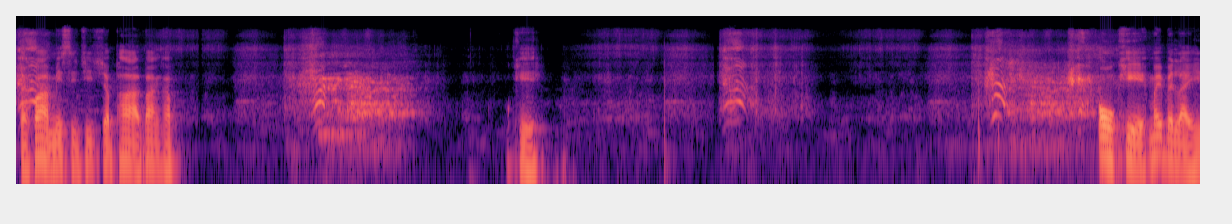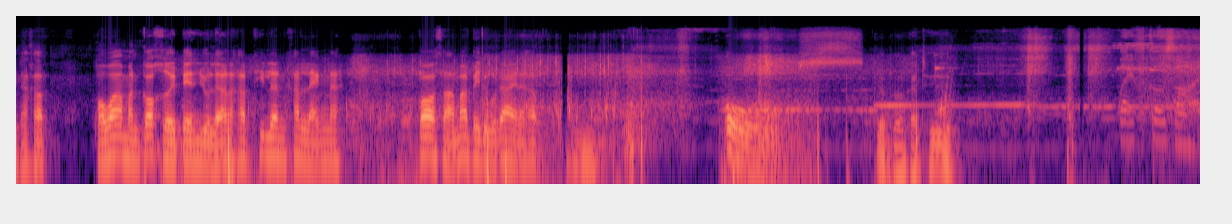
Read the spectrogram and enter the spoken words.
แต่ก็อามีสิทธิ์ที่จะพลาดบ้างครับ โอเค โอเคไม่เป็นไรนะครับ เพราะว่ามันก็เคยเป็นอยู่แล้วนะครับ ที่เลื่อนขั้นแรงค์นะ ก็สามารถไปดูได้นะครับอื้อหือโอ้ เกือบโดนกระทืบ Life goes on.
